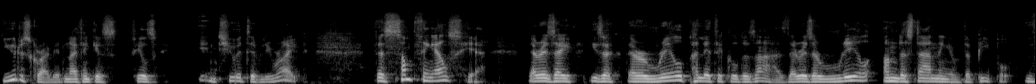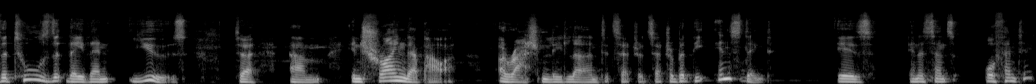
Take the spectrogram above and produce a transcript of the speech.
you describe it, and I think is feels intuitively right, there's something else here. There is a these are there are real political desires. There is a real understanding of the people. The tools that they then use to um, enshrine their power are rationally learned, etc., etc. But the instinct is, in a sense, authentic?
